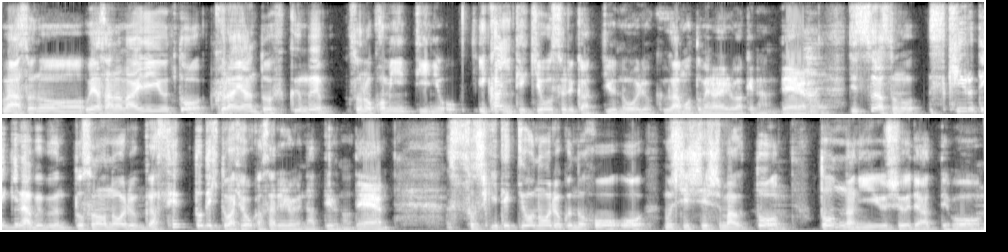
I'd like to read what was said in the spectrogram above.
まあ、その、上さんの前で言うと、クライアントを含む、そのコミュニティにいかに適応するかっていう能力が求められるわけなんで、はい。実はそのスキル的な部分とその能力がセットで人は評価されるようになっているので、組織適応能力の方を無視してしまうと、どんなに優秀であっても、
